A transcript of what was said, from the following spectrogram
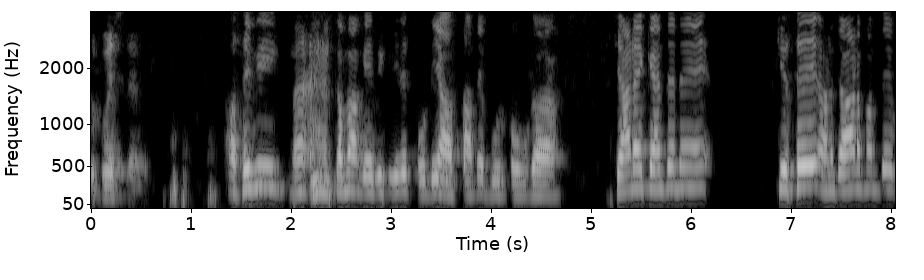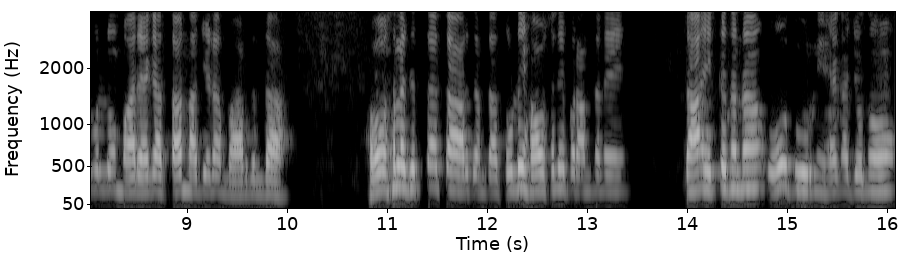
ਰਿਕੁਐਸਟ ਹੈ। ਅਸੀਂ ਵੀ ਅਹ, ਕਵਾਂਗੇ ਵੀ ਜਿਹੜੇ ਤੁਹਾਡੀਆਂ ਆਸਾਂ ਤੇ ਬੂਰ ਪਊਗਾ ਸਿਆਣੇ ਕਹਿੰਦੇ ਨੇ, ਕਿਸੇ ਅਣਜਾਣ ਬੰਦੇ ਵੱਲੋਂ ਮਾਰਿਆ ਗਿਆ ਤਾਨਾ ਜਿਹੜਾ ਮਾਰ ਦਿੰਦਾ, ਹੌਸਲਾ ਦਿੱਤਾ, ਤਾਰ ਜਾਂਦਾ ਤੁਹਾਡੇ ਹੌਸਲੇ ਬੁਲੰਦ ਨੇ, ਤਾਂ ਇੱਕ ਦਿਨ ਉਹ ਦੂਰ ਨਹੀਂ ਹੈਗਾ ਜਦੋਂ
